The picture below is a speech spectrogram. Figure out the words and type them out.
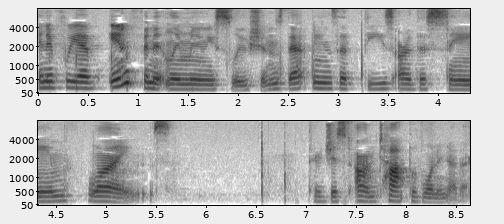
And if we have infinitely many solutions, that means that these are the same lines. They're just on top of one another.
